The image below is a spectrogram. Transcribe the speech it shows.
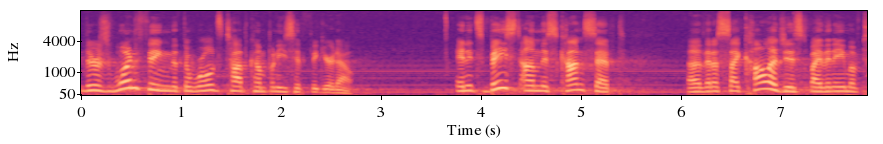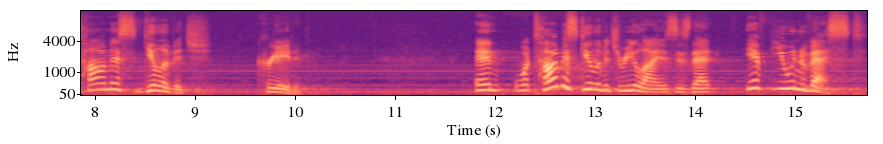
there's one thing that the world's top companies have figured out. And it's based on this concept uh, that a psychologist by the name of Thomas Gilovich created. And what Thomas Gilovich realized is that if you invest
